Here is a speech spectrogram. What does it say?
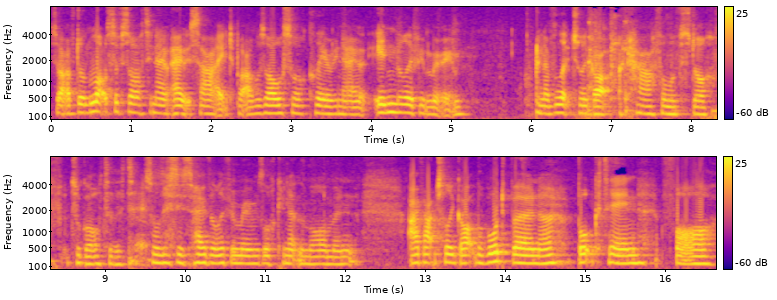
So I've done lots of sorting out outside, but I was also clearing out in the living room and I've literally got a car full of stuff to go to the tip. So this is how the living room's looking at the moment. I've actually got the wood burner booked in for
